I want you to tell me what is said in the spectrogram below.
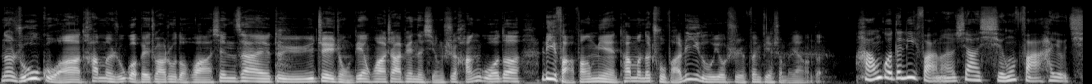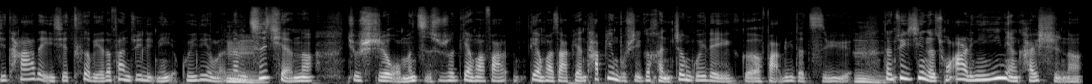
那如果啊，他们如果被抓住的话，现在对于这种电话诈骗的形式，韩国的立法方面，他们的处罚力度又是分别什么样的？韩国的立法呢，像刑法还有其他的一些特别的犯罪里面也规定了。那么之前呢，就是我们只是说电话发 电话诈骗，它并不是一个很正规的一个法律的词语。嗯，但最近呢，从二零一一年开始呢，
